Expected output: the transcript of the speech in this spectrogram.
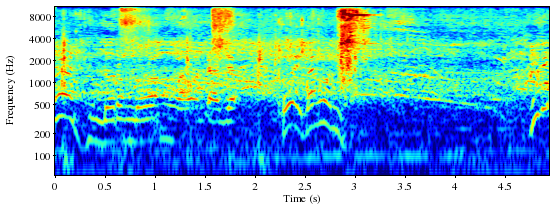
Hah, dorong doang lawan kagak. Woi bangun Ini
